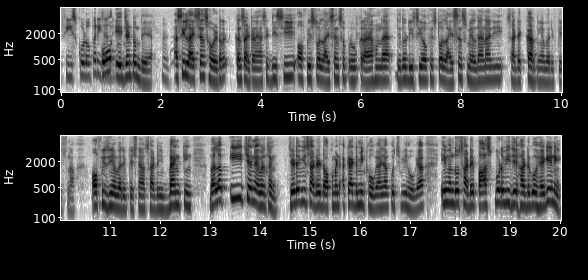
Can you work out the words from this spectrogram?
ਫੀਸ ਕੋਲੋਂ ਭਰੀ ਉਹ ਜਾਂਦੇ ਏਜੰਟ ਹੁੰਦੇ ਆ। ਅਸੀਂ ਲਾਇਸੈਂਸ ਹੋਲਡਰ ਕੰਸਲਟੈਂਟ ਆ ਅਸੀਂ ਡੀਸੀ ਆਫਿਸ ਤੋਂ ਲਾਇਸੈਂਸ ਅਪਰੂਵ ਕਰਾਇਆ ਹੁੰਦਾ ਹੈ। ਜਦੋਂ ਡੀਸੀ ਆਫਿਸ ਤੋਂ ਲਾਇਸੈਂਸ ਮਿਲਦਾ ਹੈ ਨਾ ਜੀ ਸਾਡੇ ਘਰ ਦੀਆਂ ਵੈਰੀਫਿਕੇਸ਼ਨਾਂ ਆਫਿਸ ਦੀਆਂ ਵੈਰੀਫਿਕੇਸ਼ਨਾਂ ਸਾਡੀ ਬੈਂਕਿੰਗ ਮਤਲਬ ਈਚ ਐਂਡ ਐਵਰੀਥਿੰਗ ਜਿਹੜੇ ਵੀ ਸਾਡੇ ਡਾਕੂਮੈਂਟ ਅਕੈਡਮਿਕ ਹੋ ਗਿਆ ਜਾਂ ਕੁਝ ਵੀ ਹੋ ਗਿਆ ਇਵਨ ਦੋ ਸਾਡੇ ਪਾਸਪੋਰਟ ਵੀ ਜੇ ਸਾਡੇ ਕੋਲ ਹੈਗੇ ਨੇ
